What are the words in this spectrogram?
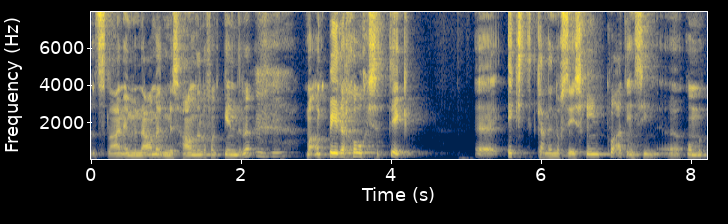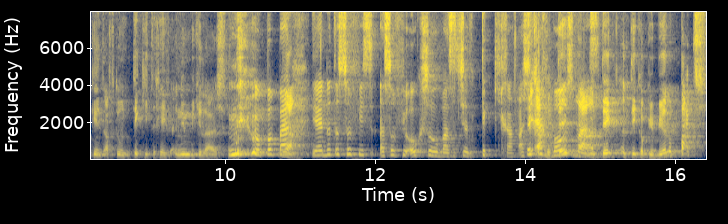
het slaan. En met name het mishandelen van kinderen. Mm -hmm. Maar een pedagogische tik uh, ik kan er nog steeds geen kwaad in zien. Uh, om een kind af en toe een tikje te geven en nu moet je luisteren. Nee, maar papa, ja. jij doet alsof je, alsof je ook zo was dat je een tikje gaf. Als je echt boos tik, was. een tik, een tik op je billen, pats.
